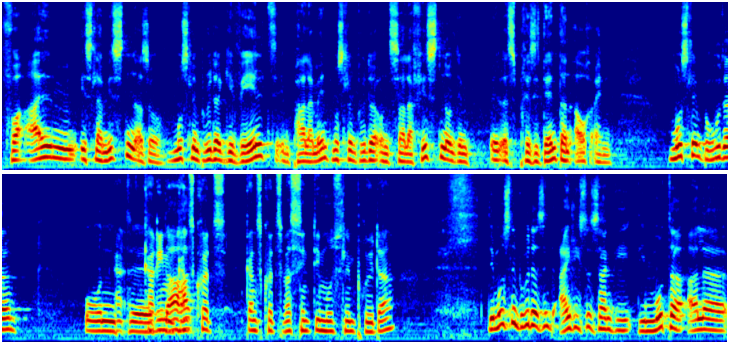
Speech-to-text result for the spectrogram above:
vor allem Islamisten, also Muslimbrüder gewählt im Parlament, Muslimbrüder und Salafisten und im, als Präsident dann auch ein Muslimbruder. Und, äh, Karim, ganz kurz, ganz kurz, was sind die Muslimbrüder? Die Muslimbrüder sind eigentlich sozusagen die, die Mutter aller äh,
